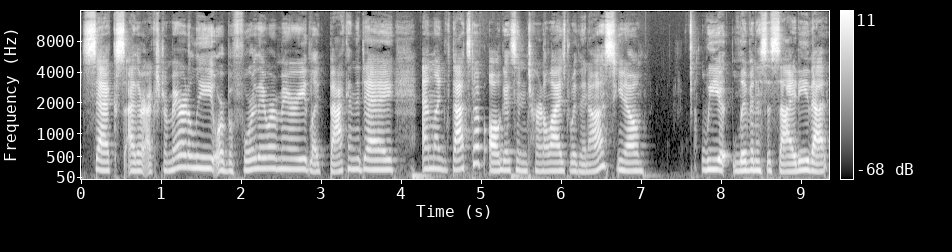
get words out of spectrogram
sex either extramaritally or before they were married, like back in the day. And like that stuff all gets internalized within us, you know we live in a society that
